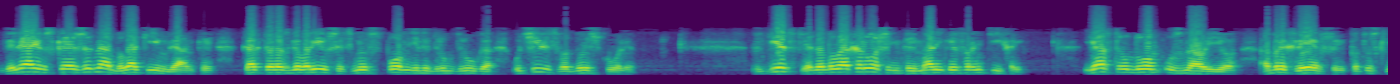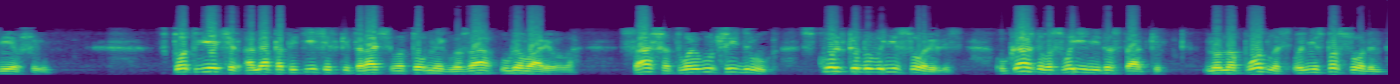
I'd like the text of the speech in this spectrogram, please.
Беляевская жена была киевлянкой. Как-то разговорившись, мы вспомнили друг друга, учились в одной школе. В детстве она была хорошенькой маленькой фронтихой. Я с трудом узнал ее, обрыхлевшую, потускневшую. В тот вечер она патетически таращила томные глаза, уговаривала. «Саша, твой лучший друг, сколько бы вы ни ссорились, у каждого свои недостатки, но на подлость он не способен,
